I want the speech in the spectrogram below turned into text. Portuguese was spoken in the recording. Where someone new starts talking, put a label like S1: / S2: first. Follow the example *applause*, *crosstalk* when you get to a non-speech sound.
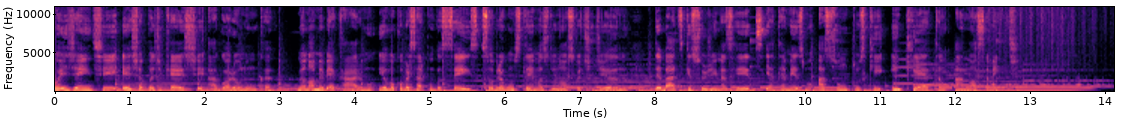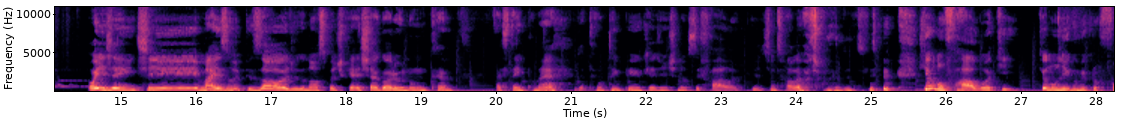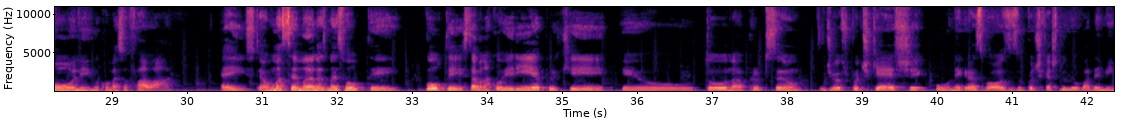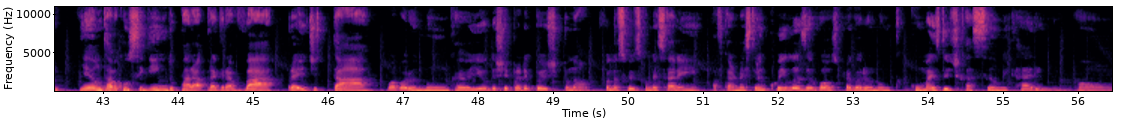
S1: Oi, gente! Este é o podcast Agora ou Nunca. Meu nome é Bia Carmo e eu vou conversar com vocês sobre alguns temas do nosso cotidiano, debates que surgem nas redes e até mesmo assuntos que inquietam a nossa mente. Oi, gente! Mais um episódio do nosso podcast Agora ou Nunca. Faz tempo, né? Já tem um tempinho que a gente não se fala. A gente não se fala, *laughs* gente. que eu não falo aqui. Que eu não ligo o microfone, não começo a falar. É isso, tem algumas semanas, mas voltei. Voltei, estava na correria porque eu tô na produção de outro podcast, o Negras Vozes, um podcast do Joe Bademin. E aí eu não tava conseguindo parar para gravar, para editar, o agora ou nunca. E eu deixei para depois, tipo, não. Quando as coisas começarem a ficar mais tranquilas, eu volto para agora ou nunca, com mais dedicação e carinho. Oh.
